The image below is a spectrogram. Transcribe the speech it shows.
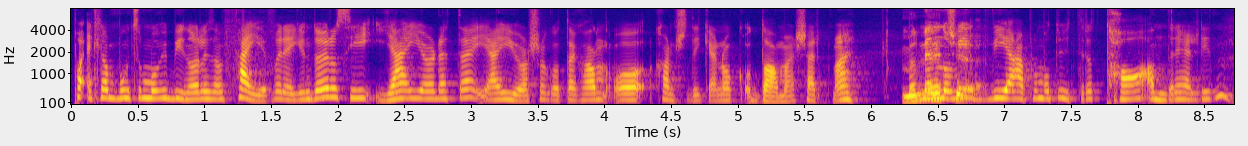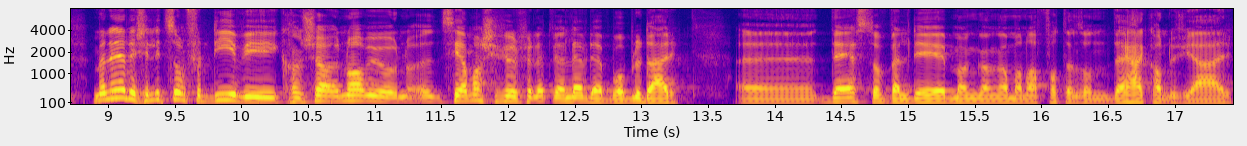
På et eller annet punkt så må vi begynne å liksom feie for egen dør og si jeg gjør dette, jeg gjør så godt jeg kan, og kanskje det ikke er nok, og da må jeg skjerpe meg. Men Men, ikke- vi, vi er på en måte ute etter å ta andre hele tiden. Men er det ikke litt sånn fordi vi kanskje Nå har vi jo Siden mars i fjor føler jeg at vi har levd i ei boble der Uh, det er så veldig mange ganger man har fått en sånn Det her kan du ikke gjøre.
